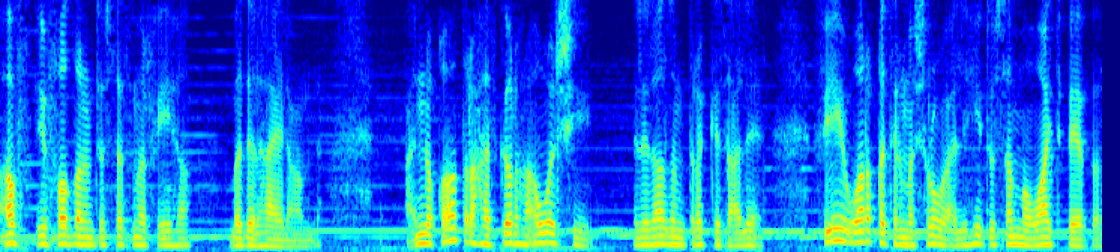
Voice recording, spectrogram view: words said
أفضل أن تستثمر فيها بدل هاي العملة. النقاط راح أذكرها أول شيء اللي لازم تركز عليه. في ورقة المشروع اللي هي تسمى white paper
